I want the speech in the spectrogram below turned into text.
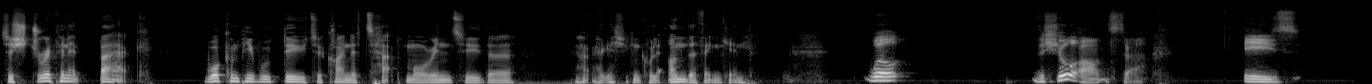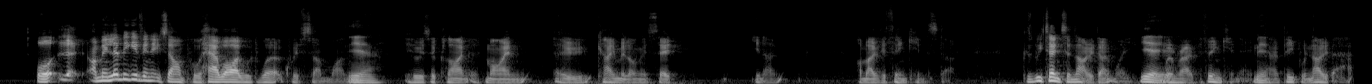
so, stripping it back, what can people do to kind of tap more into the? I guess you can call it underthinking. Well, the short answer is, or I mean, let me give you an example how I would work with someone Yeah, who is a client of mine who came along and said, you know, I'm overthinking stuff. Because we tend to know, don't we? Yeah, When yeah. we're overthinking it. You Yeah. know, people know that.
